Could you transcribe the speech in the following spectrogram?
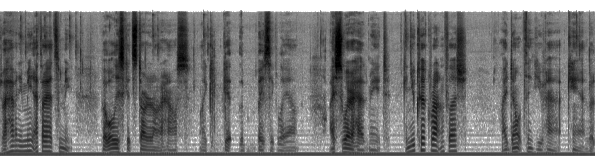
do I have any meat? I thought I had some meat. But we'll at least get started on our house. Like, get the basic layout. I swear I had meat. Can you cook rotten flesh? I don't think you ha can, but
